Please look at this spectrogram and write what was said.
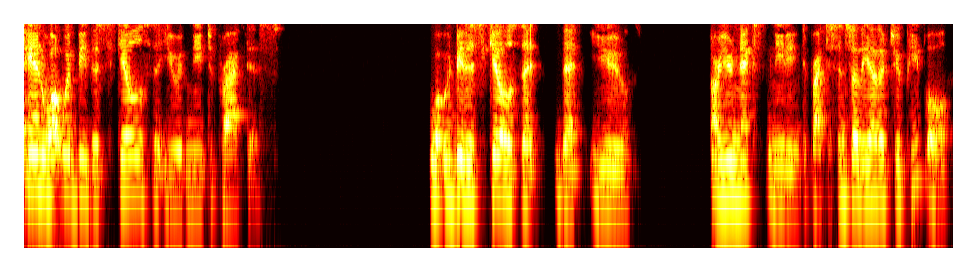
and what would be the skills that you would need to practice? What would be the skills that that you are you next needing to practice? And so the other two people,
